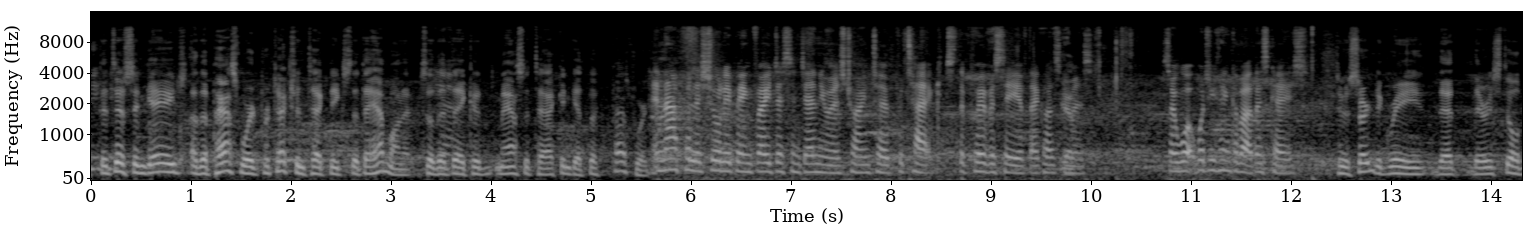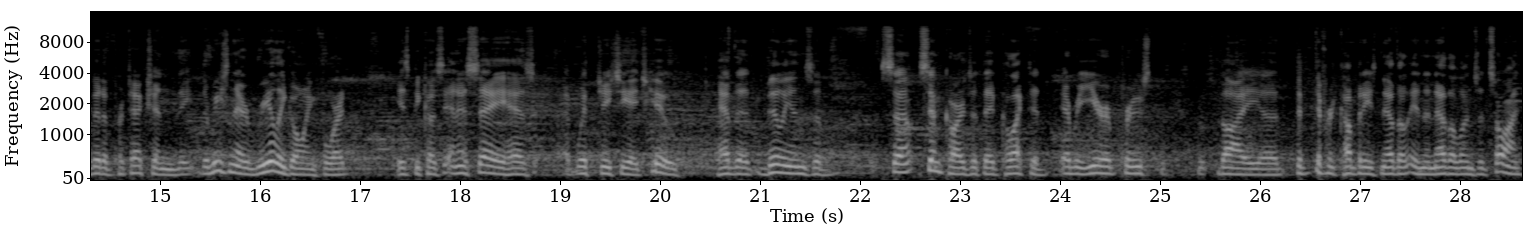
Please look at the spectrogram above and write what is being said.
to disengage uh, the password protection techniques that they have on it, so that Yeah. they could mass attack and get the password. And Apple is surely being very disingenuous trying to protect the privacy of their customers. So what, what do you think about this case? to a certain degree that there is still a bit of protection. The, the reason they're really going for it is because NSA has, with GCHQ, have the billions of SIM SIM cards that they've collected every year, produced by uh, different companies in the Netherlands and so on.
